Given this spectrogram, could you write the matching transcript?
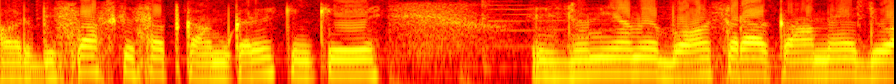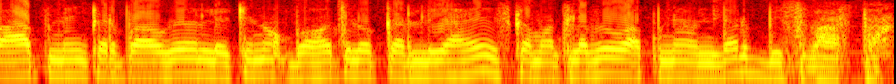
और विश्वास के साथ काम करें, क्योंकि इस दुनिया में बहुत सारा काम है जो आप नहीं कर पाओगे, लेकिन बहुत लोग कर लिया है, इसका मतलब है वो अपने अंदर विश्वास था।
